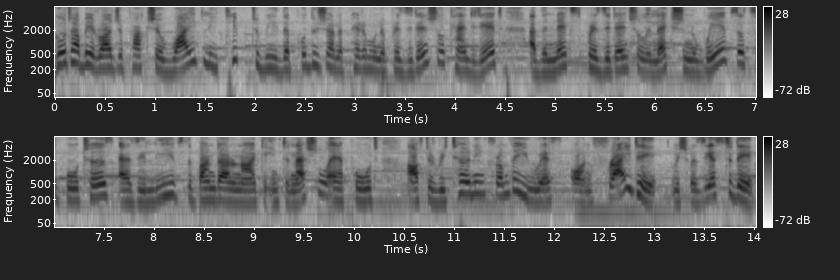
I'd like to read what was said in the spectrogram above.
Gotabe Rajapaksa, widely tipped to be the Podujana Peramuna presidential candidate at the next presidential election, waves at supporters as he leaves the Bandaranaike International Airport after returning from the US on Friday, which was yesterday.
